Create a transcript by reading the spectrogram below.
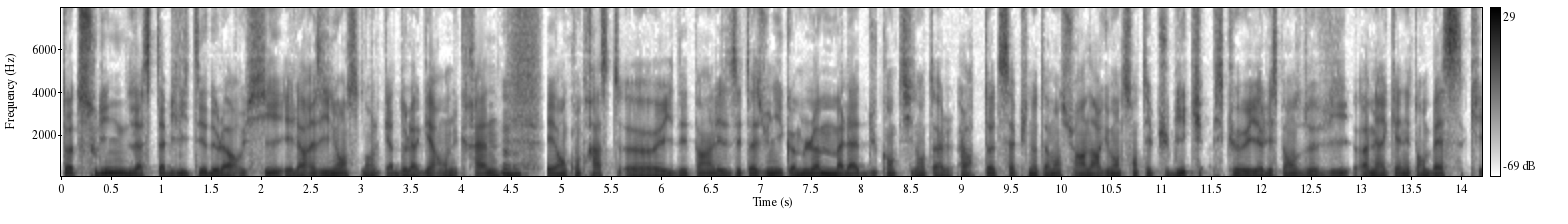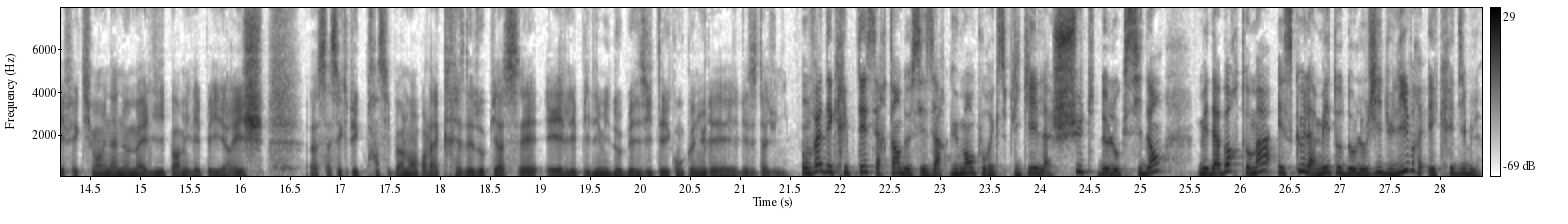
Todd souligne la stabilité de la Russie et la résilience dans le cadre de la guerre en Ukraine. Mhm. Et en contraste, euh, il dépeint les États-Unis comme l'homme malade du camp occidental. Alors Todd s'appuie notamment sur un argument de santé publique, puisque l'espérance de vie américaine est en baisse, qui est effectivement une anomalie parmi les pays riches. Euh, ça s'explique principalement par la crise des opiacés et l'épidémie d'obésité qu'ont connu les, les États-Unis. On va décrypter certains de ces arguments pour expliquer la chute de l'Occident. Mais d'abord, Thomas, est-ce que la méthodologie du livre est crédible?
